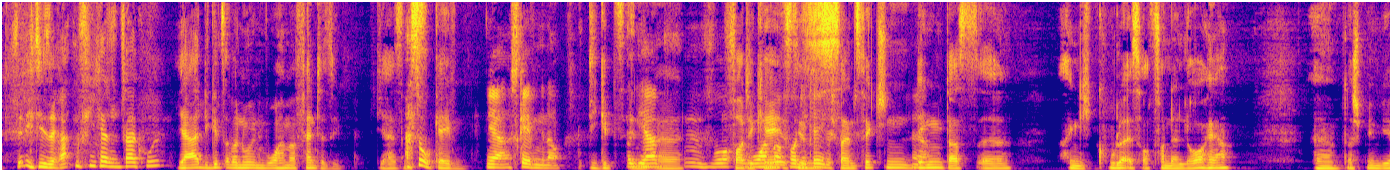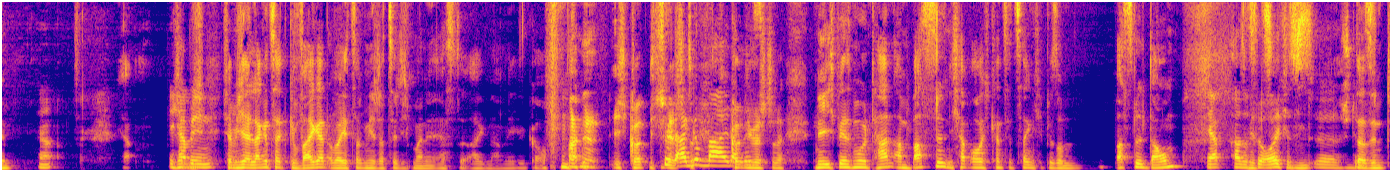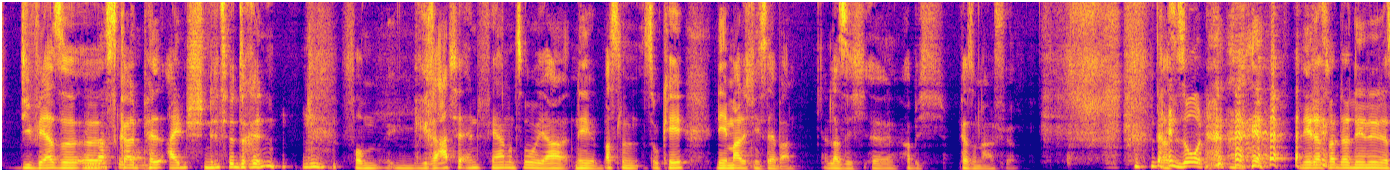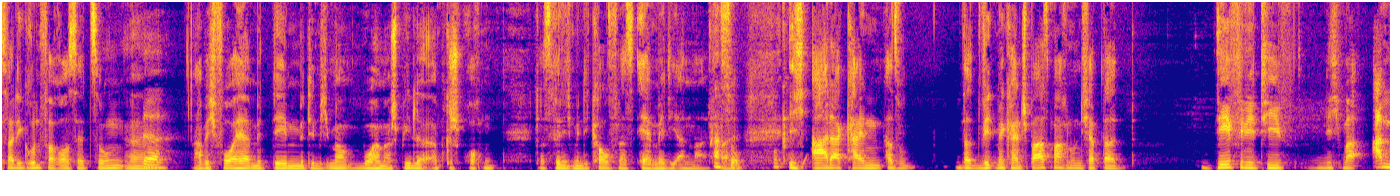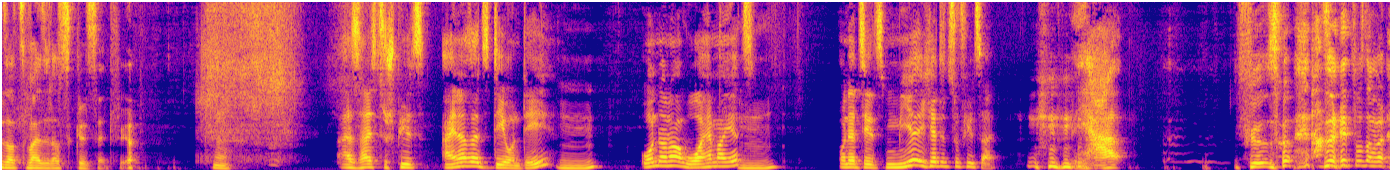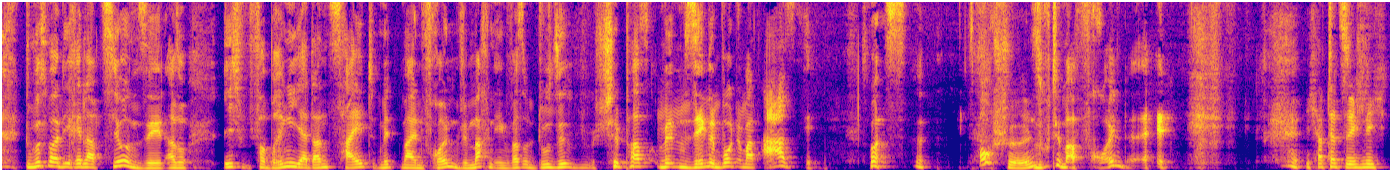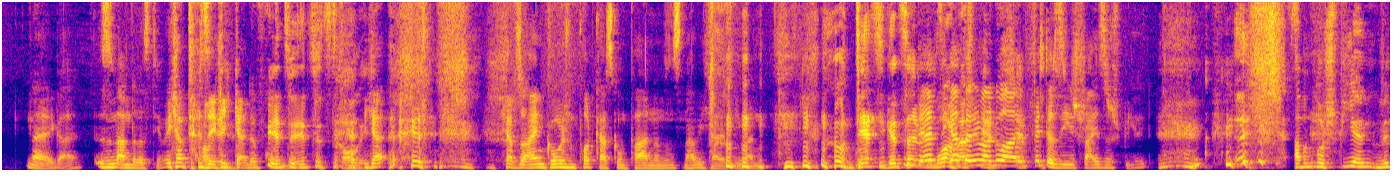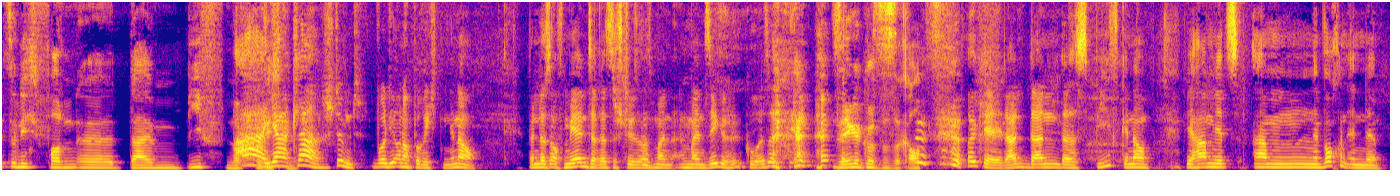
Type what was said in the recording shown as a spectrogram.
Sind nicht diese Rattenviecher total cool? ja, die gibt's aber nur in Warhammer Fantasy. Die heißen Ach so. Skaven. Ja, Skaven, genau. Die gibt's Und in habt, äh, äh, War- 40k, Warhammer ist 40k dieses. Science-Fiction-Ding, das äh, eigentlich cooler ist, auch von der Lore her. Äh, das spielen wir. Ja. Ich habe ihn. Ich habe mich ja lange Zeit geweigert, aber jetzt habe ich mir tatsächlich meine erste eigene Armee gekauft. ich konnte nicht Schön mehr angemalt konnte nicht mehr. Nee, ich bin jetzt momentan am Basteln. Ich habe auch, ich kann es dir zeigen, ich habe hier so ein Basteldaum. Ja, also für Jetzt, euch ist äh, Da stimmt. sind diverse äh. Skalpell-Einschnitte drin. Vom Grate entfernen und so. Ja, nee, basteln ist okay. Nee, male ich nicht selber an. Da lasse ich, äh, habe ich Personal für. dein Sohn. Nee, das war, nee, nee, das war die Grundvoraussetzung. Ähm, Ja. Habe ich vorher mit dem, mit dem ich immer Warhammer spiele, abgesprochen, dass wenn ich mir die kaufe, dass er mir die anmalt. Ach so, Weil Ich ader keinen, also das wird mir keinen Spaß machen und ich habe da definitiv nicht mal ansatzweise das Skillset für. Also das heißt, du spielst einerseits D&D Mhm. und auch noch Warhammer jetzt und erzählst mir, ich hätte zu viel Zeit. Ja, für so, also jetzt muss aber, du musst mal die Relation sehen. Also ich verbringe ja dann Zeit mit meinen Freunden, wir machen irgendwas und du schipperst mit dem Segelboot über den Aasee. Was? Ist auch schön. Such dir mal Freunde, ey. Ich habe tatsächlich, naja, egal. Ist ein anderes Thema. Ich habe tatsächlich keine Freunde. Jetzt, jetzt wird's traurig. Ich habe hab so einen komischen Podcast-Kumpan, ansonsten habe ich halt niemanden. Und der ist die ganze Zeit Der die ganze Zeit immer nur spielt. Fantasy-Scheiße spielt. Aber pro Spielen willst du nicht von äh, deinem Beef noch Ah, berichten? ja, klar, stimmt. Wollte ich auch noch berichten, genau. Wenn das auf mehr Interesse stößt als mein, mein Segelkurs. Segelkurs ist raus. Okay, dann, dann das Beef, genau. Wir haben jetzt am Wochenende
